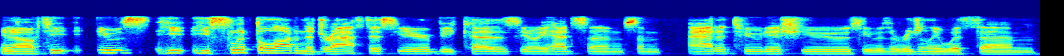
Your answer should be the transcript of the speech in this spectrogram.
You know, he, he was he he slipped a lot in the draft this year because you know he had some some attitude issues. He was originally with um,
